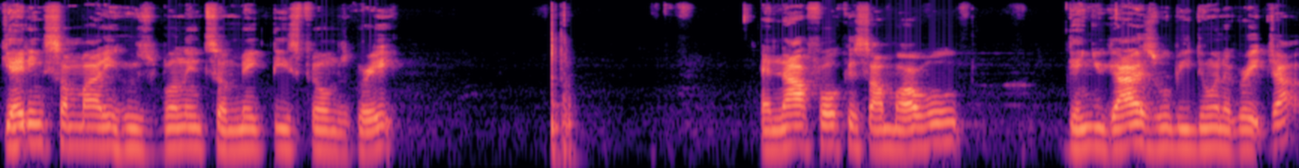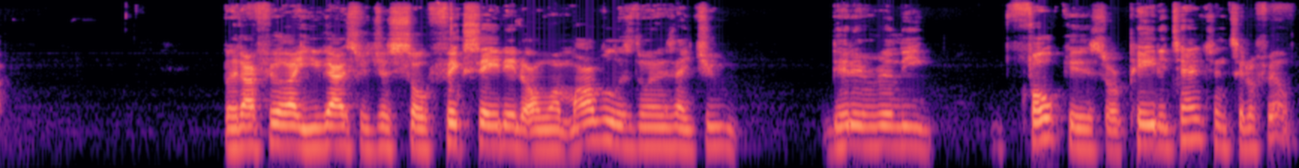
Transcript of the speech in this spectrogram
getting somebody who's willing to make these films great and not focus on Marvel, then you guys will be doing a great job. But I feel like you guys are just so fixated on what Marvel is doing is that you didn't really focus or paid attention to the film.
